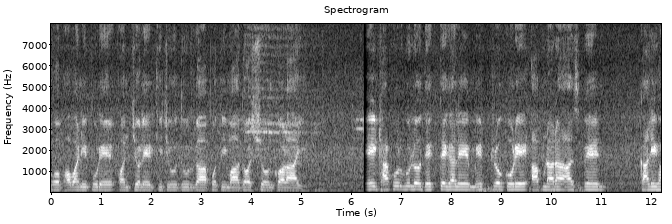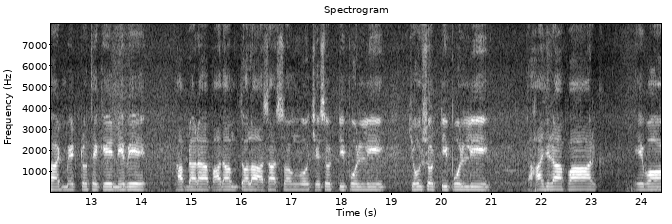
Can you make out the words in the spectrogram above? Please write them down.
ও ভবানীপুরে অঞ্চলের কিছু দুর্গা প্রতিমা দর্শন করাই। এই ঠাকুরগুলো দেখতে গেলে মেট্রো করে আপনারা আসবেন। কালীঘাট মেট্রো থেকে নেবে। আপনারা বাদামতলা আসার সঙ্গ, ছেষট্টি পল্লী, চৌষট্টি পল্লী, হাজরা পার্ক এবং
